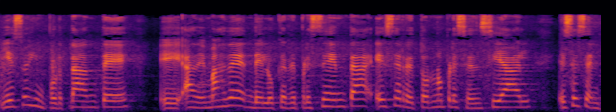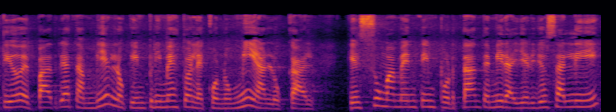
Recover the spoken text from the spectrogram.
Y eso es importante, eh, además de, de lo que representa ese retorno presencial, ese sentido de patria, también lo que imprime esto en la economía local, que es sumamente importante. Mira, ayer yo salí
